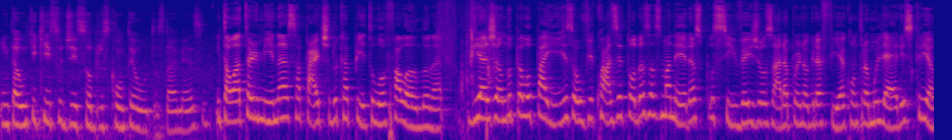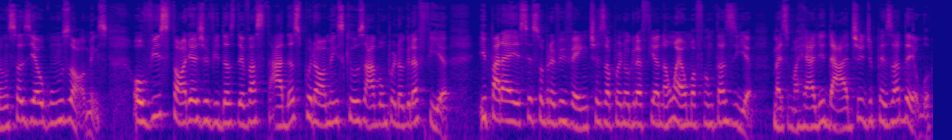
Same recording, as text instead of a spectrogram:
Então, o que, que isso diz sobre os conteúdos, não é mesmo? Então, ela termina essa parte do capítulo falando, né? Viajando pelo país, ouvi quase todas as maneiras possíveis de usar a pornografia contra mulheres, crianças e alguns homens. Ouvi histórias de vidas devastadas por homens que usavam pornografia. E para esses sobreviventes, a pornografia não é uma fantasia, mas uma realidade de pesadelo.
